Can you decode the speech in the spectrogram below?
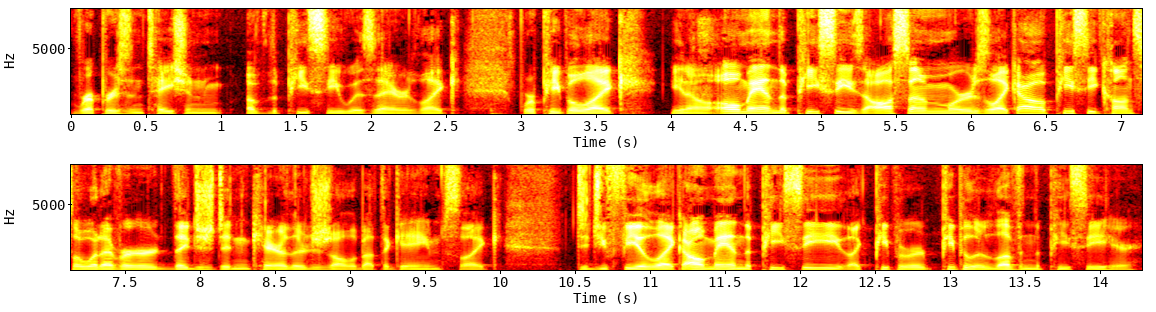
representation of the PC was there? Like, were people like, you know, oh man, the PC's awesome, or is like, oh, PC console, whatever? They just didn't care. They're just all about the games. Like, did you feel like, oh man, the PC, like people are people are loving the PC here?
